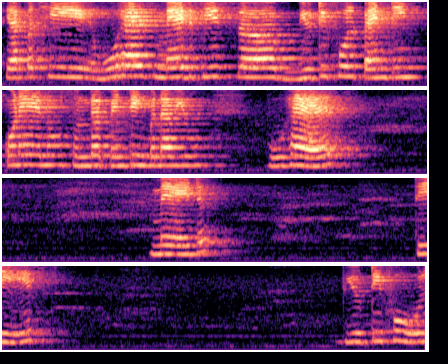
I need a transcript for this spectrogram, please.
ત્યાર પછી, who has made this beautiful painting કોણે એનું સુંદર પેન્ટિંગ બનાવ્યું? who has made this beautiful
